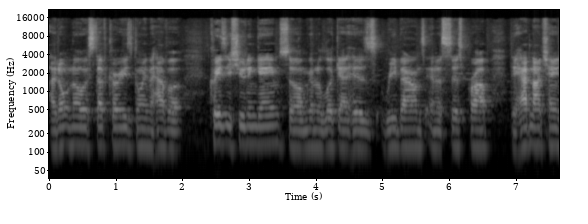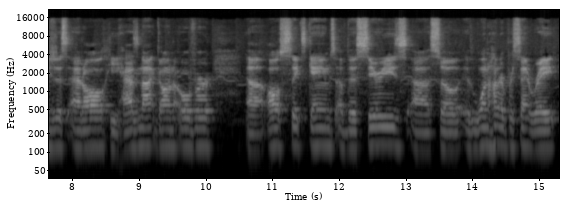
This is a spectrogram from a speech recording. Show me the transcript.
I don't know if Steph Curry is going to have a crazy shooting game, so I'm going to look at his rebounds and assist prop. They have not changed this at all. He has not gone over uh, all six games of this series, uh, so 100% rate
